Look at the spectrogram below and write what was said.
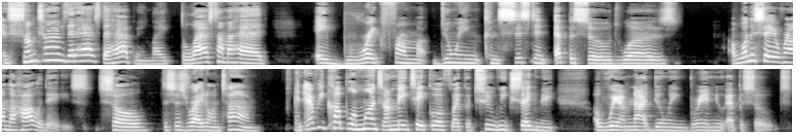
And sometimes that has to happen. Like the last time I had a break from doing consistent episodes was, I want to say around the holidays. So this is right on time. And every couple of months, I may take off like a two week segment of where I'm not doing brand new episodes.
